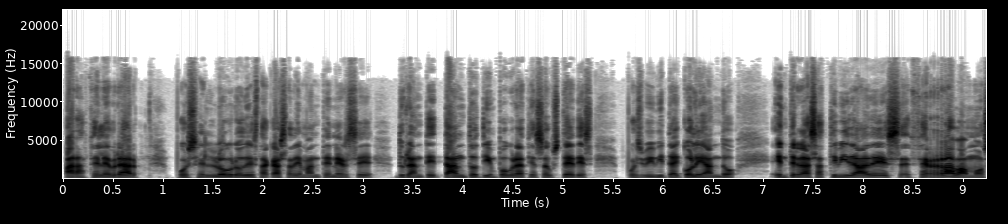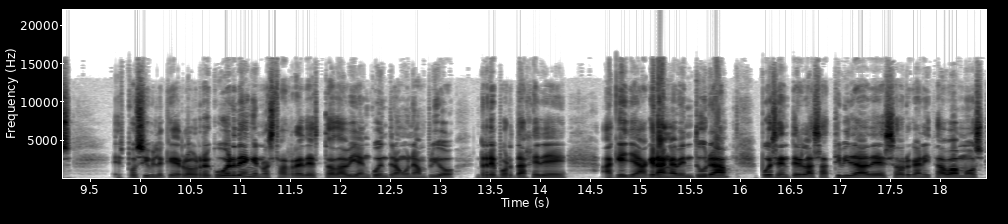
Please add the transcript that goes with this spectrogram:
para celebrar pues el logro de esta casa de mantenerse durante tanto tiempo gracias a ustedes, pues vivita y coleando, entre las actividades cerrábamos es posible que lo recuerden, en nuestras redes todavía encuentran un amplio reportaje de aquella gran aventura, pues entre las actividades organizábamos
